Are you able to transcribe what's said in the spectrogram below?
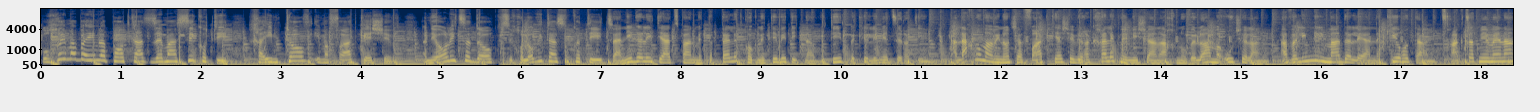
ברוכים הבאים לפודקאסט זה מעסיק אותי, חיים טוב עם הפרעת קשב. אני אורלי צדוק, פסיכולוגית תעסוקתית. ואני גלית יצפן, מטפלת קוגניטיבית התנהגותית בכלים יצירתיים. אנחנו מאמינות שהפרעת קשב היא רק חלק ממי שאנחנו ולא המהות שלנו, אבל אם נלמד עליה, נכיר אותה, נצחק קצת ממנה,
